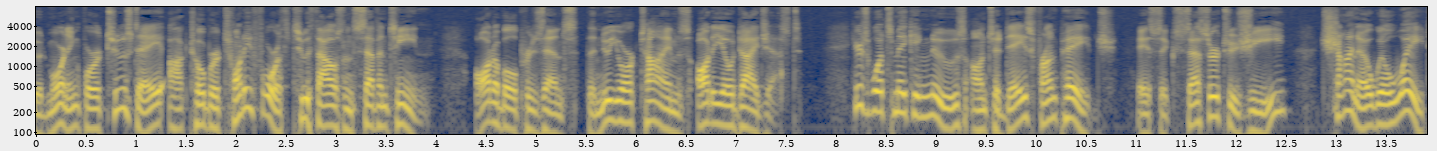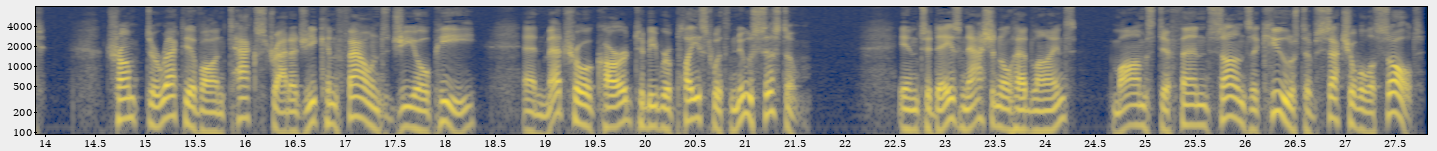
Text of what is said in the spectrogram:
Good morning for Tuesday, October 24th, 2017. Audible presents the New York Times Audio Digest. Here's what's making news on today's front page. A successor to Xi? China will wait. Trump directive on tax strategy confounds GOP. And MetroCard to be replaced with new system. In today's national headlines, moms defend sons accused of sexual assault.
